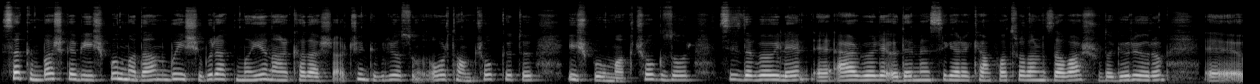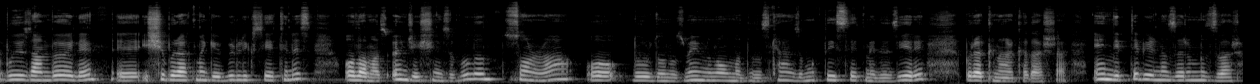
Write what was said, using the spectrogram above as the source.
Sakın başka bir iş bulmadan bu işi bırakmayın arkadaşlar. Çünkü biliyorsunuz ortam çok kötü. İş bulmak çok zor. Siz de böyle e, eğer böyle ödemesi gereken faturalarınız da var. Şurada görüyorum. E, bu yüzden böyle e, işi bırakma gibi bir lüksiyetiniz olamaz. Önce işinizi bulun. Sonra o durduğunuz, memnun olmadığınız, kendinizi mutlu hissetmediğiniz yeri bırakın arkadaşlar. En dipte bir nazarımız var.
